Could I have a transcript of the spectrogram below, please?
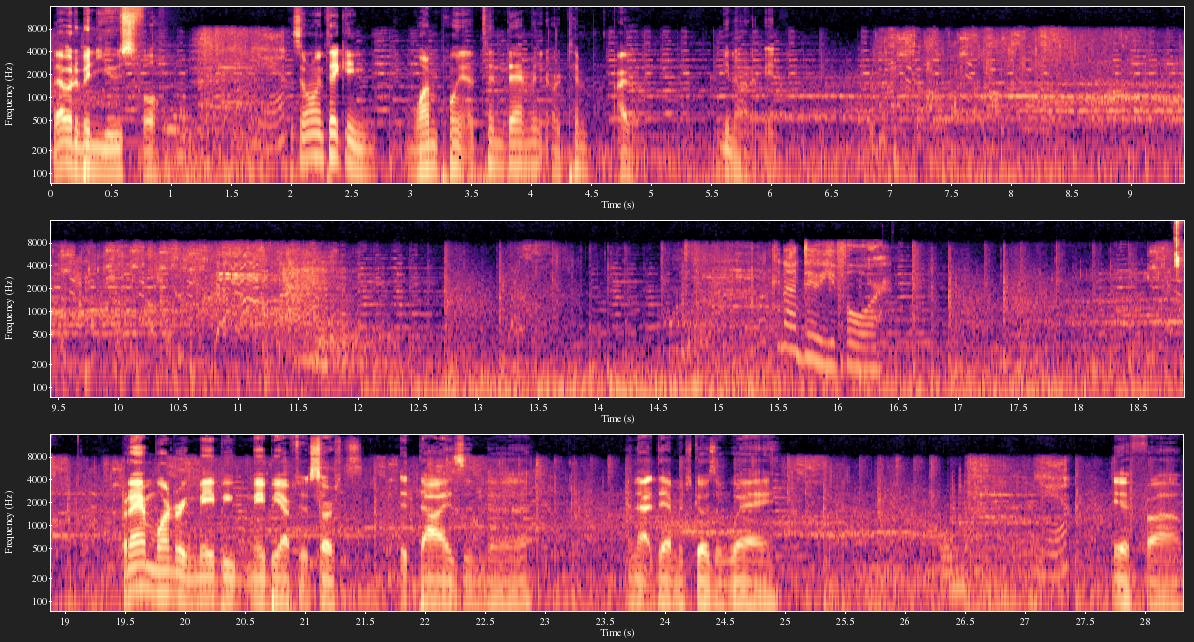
That would have been useful. Yeah. Is it only taking one point of 10 damage or 10? I don't You know what I mean. What can I do you for? But I am wondering maybe maybe after it starts it dies and uh, and that damage goes away if um,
